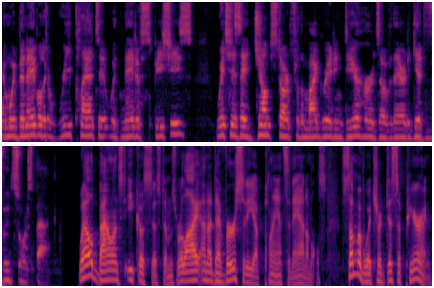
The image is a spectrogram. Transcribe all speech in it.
and we've been able to replant it with native species, which is a jumpstart for the migrating deer herds over there to get mm-hmm. food source back. Well balanced ecosystems rely on a diversity of plants and animals, some of which are disappearing.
